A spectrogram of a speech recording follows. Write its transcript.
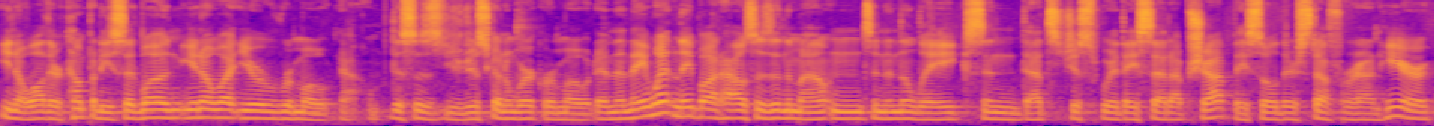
you know, other companies said, "Well, you know what? You're remote now. This is you're just going to work remote." And then they went and they bought houses in the mountains and in the lakes, and that's just where they set up shop. They sold their stuff around here.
